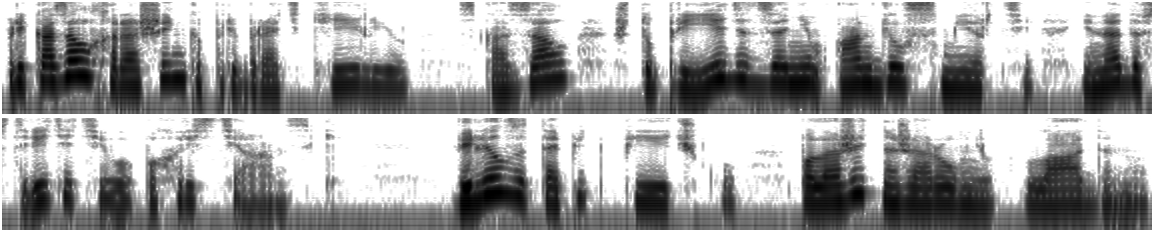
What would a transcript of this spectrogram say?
приказал хорошенько прибрать келью, сказал, что приедет за ним ангел смерти, и надо встретить его по-христиански. Велел затопить печку, положить на жаровню ладану,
